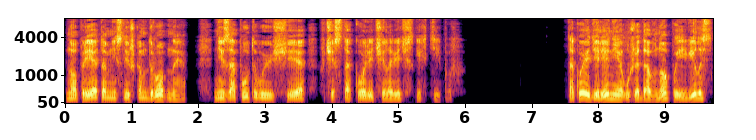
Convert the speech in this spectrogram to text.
но при этом не слишком дробное, не запутывающее в чистоколе человеческих типов. Такое деление уже давно появилось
